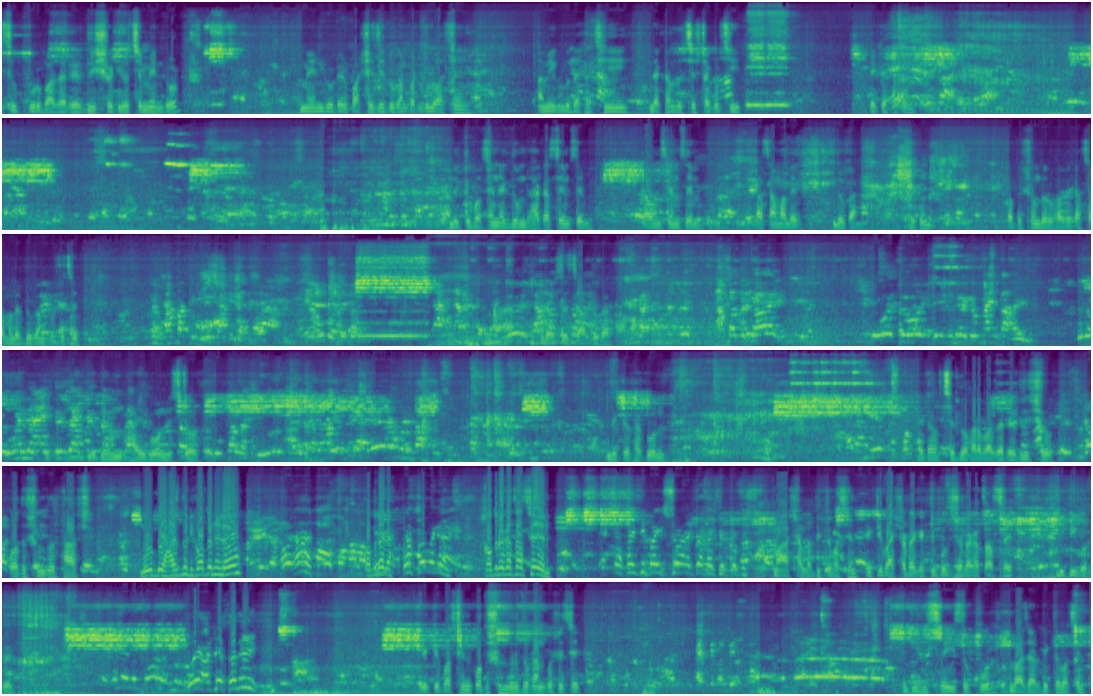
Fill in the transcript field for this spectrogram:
ইসুপুর বাজারের দৃশ্যটি হচ্ছে মেন রোড মেন রোডের পাশে যে দোকানপাটগুলো আছে, আমি এগুলো দেখাচ্ছি, দেখানোর চেষ্টা করছি। দেখতে থাকুন। দেখতে পাচ্ছেন, একদম Dhaka same same town same same কাঁচামালের দোকান। দেখুন কত সুন্দরভাবে কাঁচামালের দোকান বসেছে। চার দোকান। ভাই বোন স্টোর দেখতে থাকুন। এটা হচ্ছে দোহার বাজারের দৃশ্য। কত সুন্দর হাঁস। মুরব্বী, হাঁস দুটি কত নিল? কত টাকা? কত টাকা চাচ্ছেন? মাশাল্লাহ দেখতে পাচ্ছেন। একটি বাইশশো টাকা, একটি পঁচিশশো টাকা চাচ্ছে। বিক্রি করবে। দেখতে পাচ্ছেন কত সুন্দর দোকান বসেছে। এটি হচ্ছে ইসুপুর বাজার, দেখতে পাচ্ছেন।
